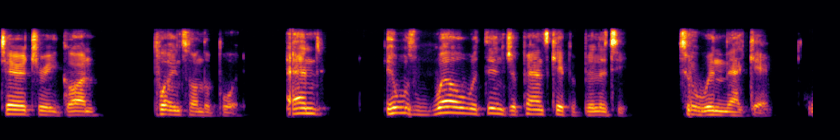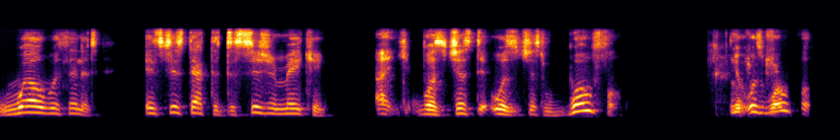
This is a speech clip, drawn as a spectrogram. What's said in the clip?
Territory gone, points on the board. And it was well within Japan's capability to win that game. Well within it. It's just that the decision making was just it was just woeful. It was woeful.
